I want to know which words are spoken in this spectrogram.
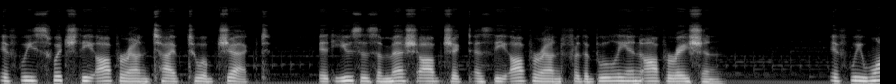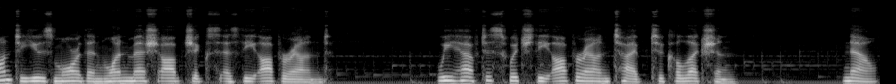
If we switch the operand type to object, it uses a mesh object as the operand for the boolean operation. If we want to use more than one mesh objects as the operand, we have to switch the operand type to collection. Now,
